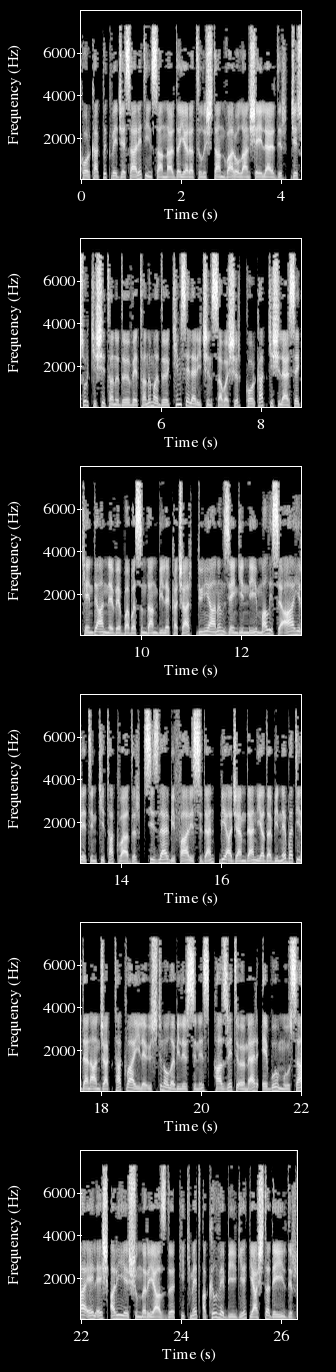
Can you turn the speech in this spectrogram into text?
korkaklık ve cesaret insanlarda yaratılıştan var olan şeylerdir, cesur kişi tanıdığı ve tanımadığı kimseler için savaşır, korkak kişilerse kendi anne ve babasından bile kaçar, dünyanın zenginliği mal ise ahiretin ki takvadır, sizler bir Farisi'den, bir Acem'den ya da bir Nebati'den ancak takva ile üstün olabilirsiniz, Hazreti Ömer, Ebu Musa el-Eş'ariye şunları yazdı, hikmet, akıl ve bilgi, yaşta değildir,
